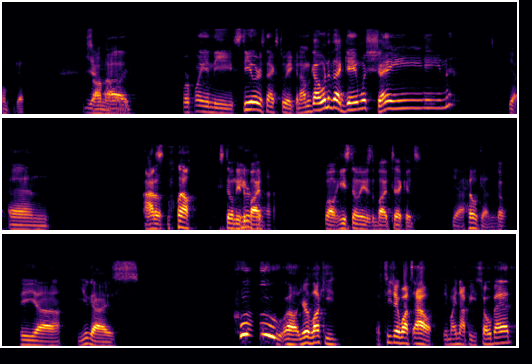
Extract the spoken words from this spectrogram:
We'll be good. So yeah, I'm not uh, we're playing the Steelers next week, and I'm going to that game with Shane. Yeah, and I don't. Well, Still need to buy. gonna- Well, he still needs to buy tickets. yeah, he'll get 'em. No. The uh, you guys. Whoo! well, you're lucky. If TJ Watt's out, it might not be so bad.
